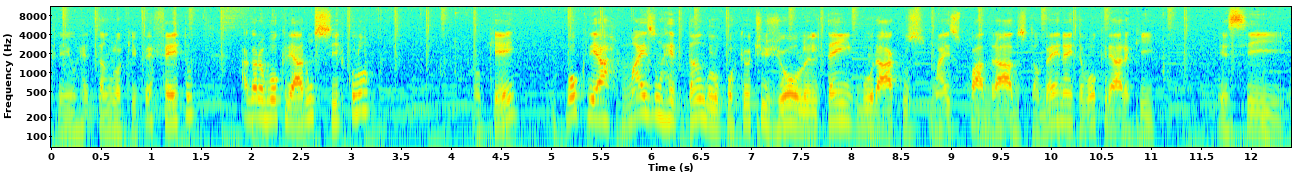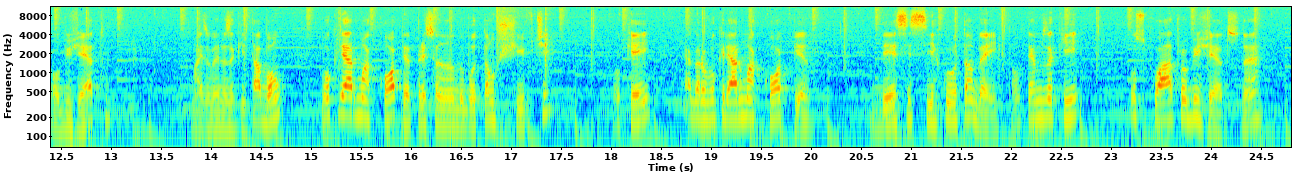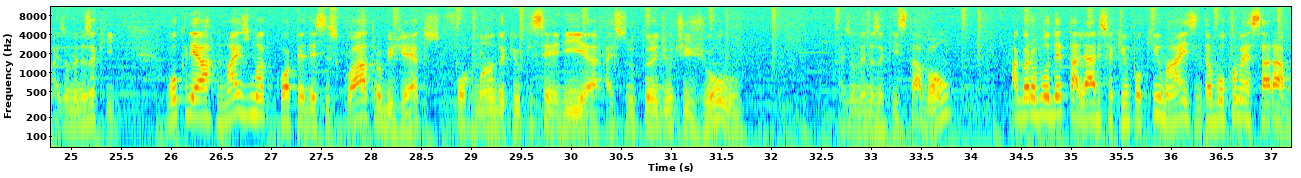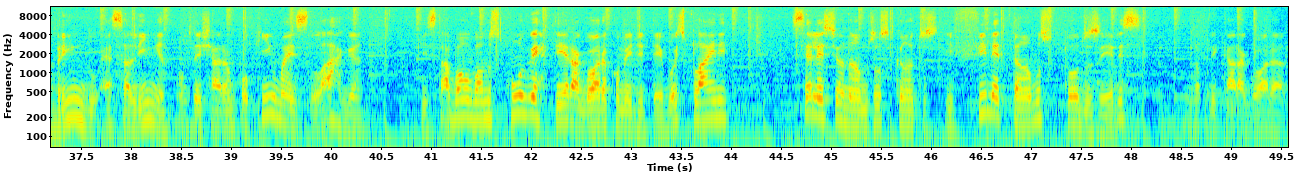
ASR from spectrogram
criei um retângulo aqui perfeito. Agora eu vou criar um círculo, ok? Vou criar mais um retângulo, porque o tijolo ele tem buracos mais quadrados também, né? Então vou criar aqui esse objeto, mais ou menos aqui tá bom. Vou criar uma cópia pressionando o botão Shift, ok? Agora eu vou criar uma cópia desse círculo também. Então temos aqui os quatro objetos, né? Mais ou menos aqui. Vou criar mais uma cópia desses quatro objetos, formando aqui o que seria a estrutura de um tijolo. Mais ou menos aqui está bom. Agora eu vou detalhar isso aqui um pouquinho mais, então vou começar abrindo essa linha, vamos deixar ela um pouquinho mais larga, que está bom, vamos converter agora como Editable Spline, selecionamos os cantos e filetamos todos eles, vamos aplicar agora.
